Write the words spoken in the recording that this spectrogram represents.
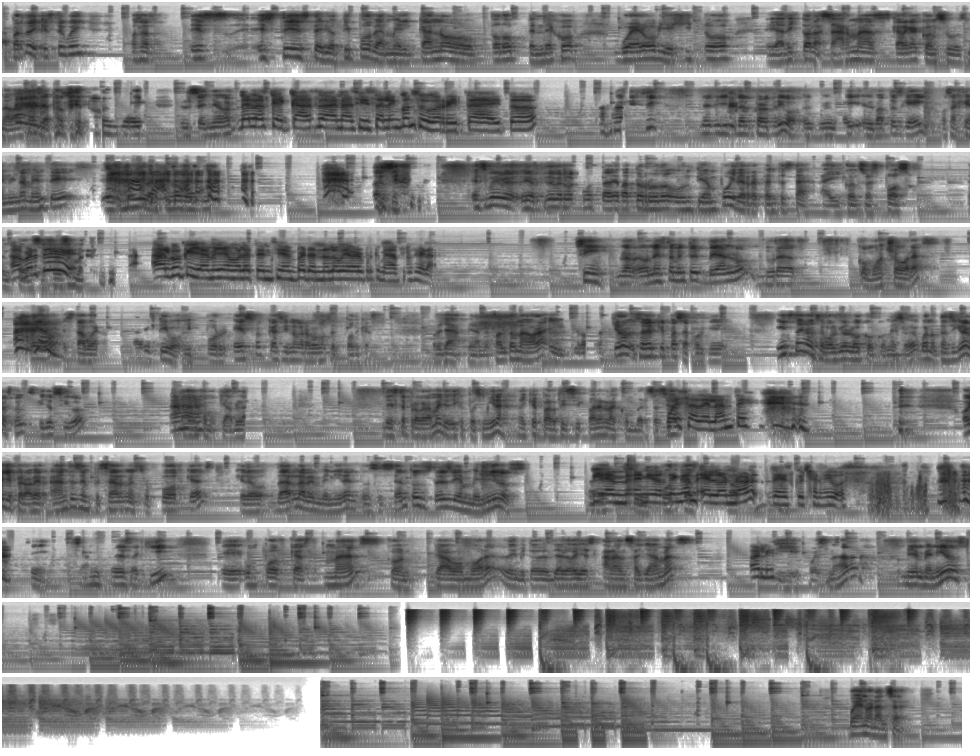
aparte de que este güey, o sea, es este estereotipo de americano todo pendejo, güero, viejito, eh, adicto a las armas, carga con sus navajas y aparte de todo el señor. De los que cazan, así salen con su gorrita y todo. Ajá, sí, sí. Pero te digo, el, el vato es gay, o sea, genuinamente es muy divertido verlo. O sea, es muy divertido verlo cómo está de vato rudo un tiempo y de repente está ahí con su esposo. Entonces, Aparte- me- Algo que ya me llamó la atención, pero no lo voy a ver porque me da flojera. Sí, la- honestamente, véanlo, dura como ocho horas, pero está bueno, está adictivo y por eso casi no grabamos el podcast. Pero ya, mira, me falta una hora y quiero, quiero saber qué pasa porque Instagram se volvió loco con eso, ¿eh? Bueno, tan siquiera las cuentas que yo sigo, Ajá. como que hablan de este programa. Yo dije, pues mira, hay que participar en la conversación. Pues adelante. Oye, pero a ver, antes de empezar nuestro podcast, quiero dar la bienvenida, entonces sean todos ustedes bienvenidos. Bienvenidos. su Tengan el honor de escuchar mi voz. Sí, sean ustedes aquí. eh, un podcast más con Gabo Mora. La invitada del día de hoy es Aranza Llamas. Olis. Y pues nada, bienvenidos. Bueno, Aranza,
